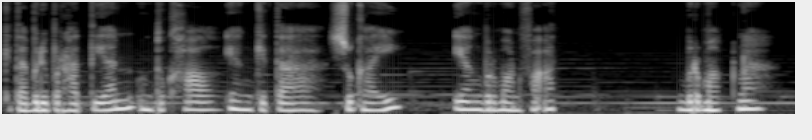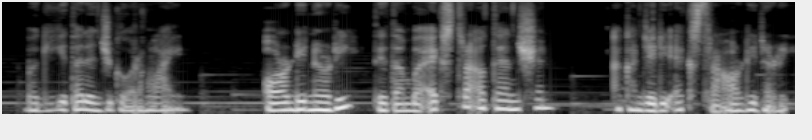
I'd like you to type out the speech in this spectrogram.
Kita beri perhatian untuk hal yang kita sukai, yang bermanfaat, bermakna, bagi kita dan juga orang lain. Ordinary ditambah extra attention akan jadi extraordinary.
